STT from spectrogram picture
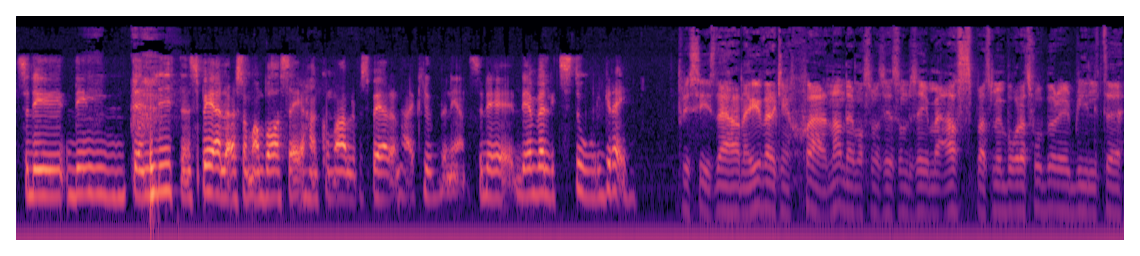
så det är, det är inte en liten spelare som man bara säger han kommer aldrig få spela den här klubben igen. Så det, det är en väldigt stor grej. Precis, nej, han är ju verkligen stjärnan där måste man säga som du säger med Aspas. Men båda två börjar bli lite...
